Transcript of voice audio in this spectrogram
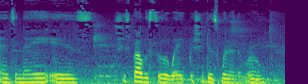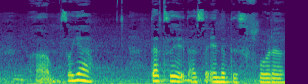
And Zanae is, she's probably still awake, but she just went in the room. Um, so yeah, that's it. That's the end of this Florida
